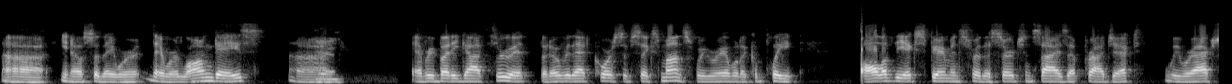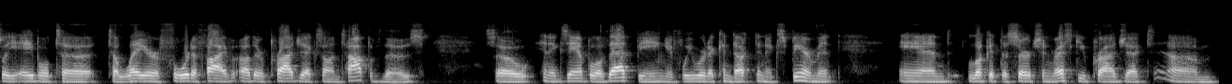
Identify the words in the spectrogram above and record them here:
Uh, you know, so they were they were long days. Uh, yeah. Everybody got through it, but over that course of six months, we were able to complete all of the experiments for the search and size up project. We were actually able to to layer four to five other projects on top of those so, an example of that being if we were to conduct an experiment and look at the search and rescue project um,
